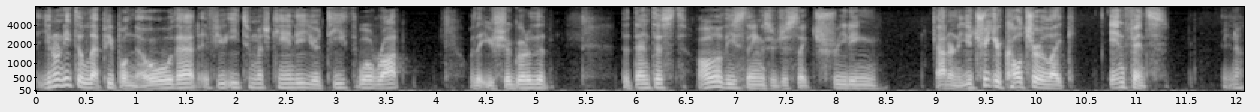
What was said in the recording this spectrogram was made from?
you don't need to let people know that if you eat too much candy, your teeth will rot or that you should go to the the dentist. All of these things are just like treating I don't know, you treat your culture like infants. You know,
